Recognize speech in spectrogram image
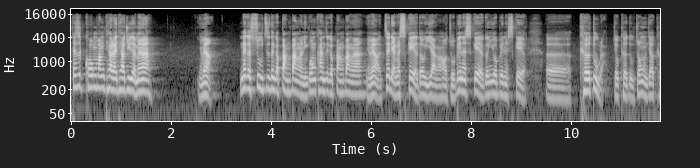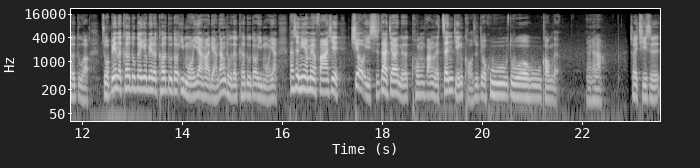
但是空方跳来跳去的，有没有？有没有？那个数字那个棒棒啊，你光看这个棒棒啊，有没有？这两个 scale 都一样啊，哈，左边的 scale 跟右边的 scale，呃，刻度啦，就刻度，中文叫刻度哈。左边的刻度跟右边的刻度都一模一样哈，两张图的刻度都一模一样。但是你有没有发现，就以十大交易人的空方的增减口数就忽多忽空的，有没有看到？所以其实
